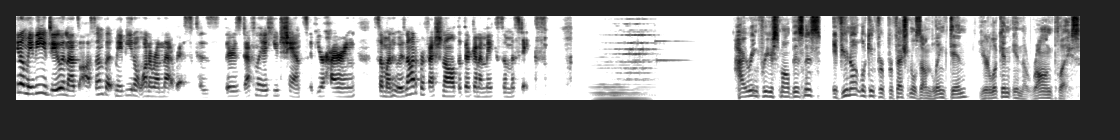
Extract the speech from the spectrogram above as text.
you know, maybe you do and that's awesome, but maybe you don't want to run that risk because there's definitely a huge chance if you're hiring someone who is not a professional that they're going to make some mistakes. Hiring for your small business? If you're not looking for professionals on LinkedIn, you're looking in the wrong place.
